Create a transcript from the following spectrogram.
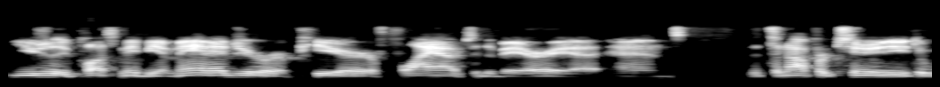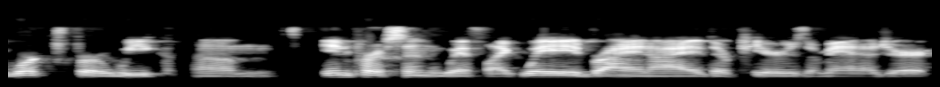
usually plus maybe a manager or a peer, fly out to the Bay Area, and it's an opportunity to work for a week um, in person with like Wade, Bryan, I, their peers, their manager,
